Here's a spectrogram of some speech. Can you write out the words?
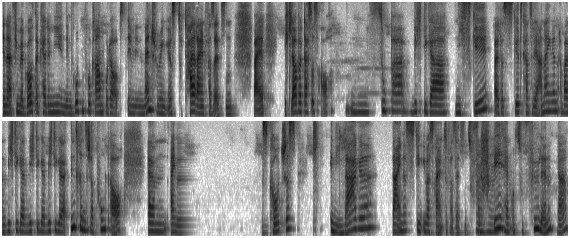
in der Female Growth Academy, in dem Gruppenprogramm oder ob es im Mentoring ist, total reinversetzen. Weil ich glaube, das ist auch ein super wichtiger, nicht Skill, weil das Skills kannst du dir aneignen, aber ein wichtiger, wichtiger, wichtiger intrinsischer Punkt auch ähm, eines Coaches in die Lage deines Gegenübers reinzuversetzen, zu mhm. verstehen und zu fühlen, ja,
